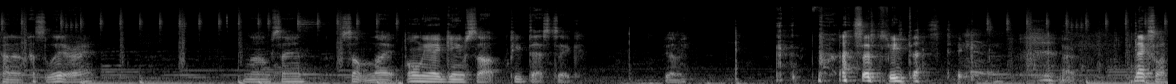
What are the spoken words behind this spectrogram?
Kinda that's lit, right? You know what I'm saying? Something light. Only at GameStop. Peep that stick. Feel me? I said peep that stick. Next one.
